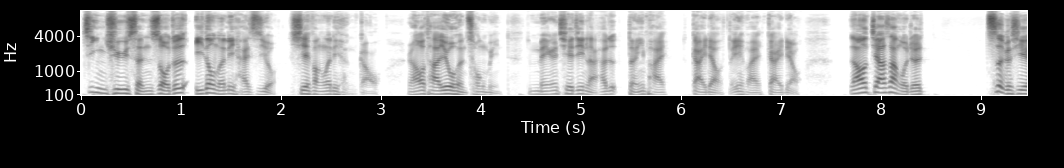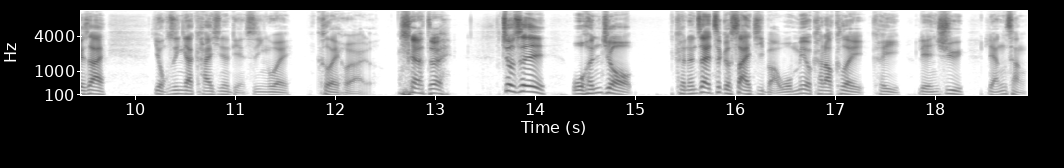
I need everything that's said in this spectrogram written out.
禁区神兽，就是移动能力还是有，协防能力很高，然后他又很聪明，每个人切进来他就等一排盖掉，等一排盖掉，然后加上我觉得这个系列赛勇士应该开心的点是因为克雷回来了。对，就是我很久，可能在这个赛季吧，我没有看到 Clay 可以连续两场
